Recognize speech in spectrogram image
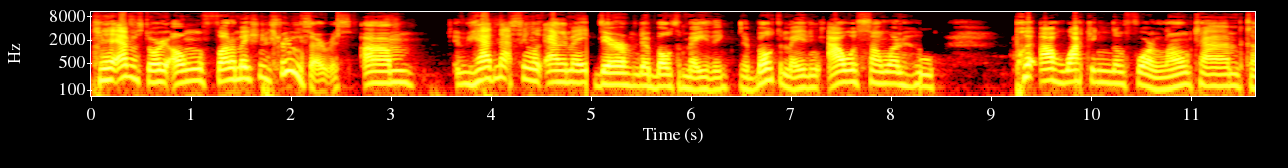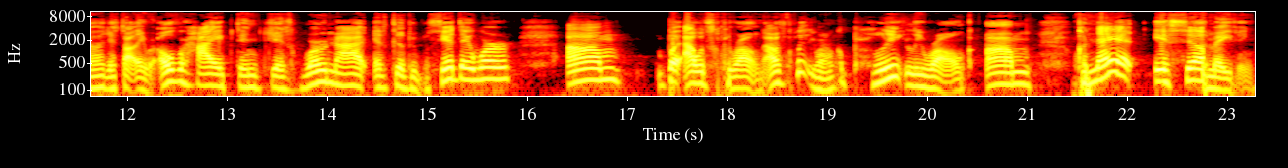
Clannad After Story on Funimation streaming service. Um, if you have not seen those anime, they're they're both amazing. They're both amazing. I was someone who put off watching them for a long time because I just thought they were overhyped and just were not as good as people said they were. Um, but I was wrong. I was completely wrong. Completely wrong. Um, Clannad itself is amazing,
